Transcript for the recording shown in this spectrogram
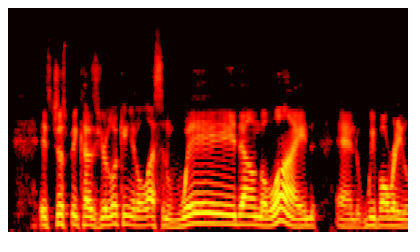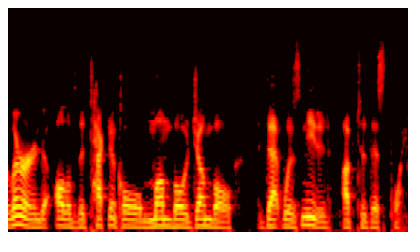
it's just because you're looking at a lesson way down the line and we've already learned all of the technical mumbo jumbo that was needed up to this point.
